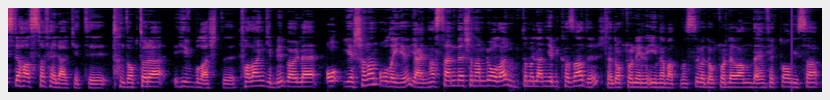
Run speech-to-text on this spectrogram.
AIDS'li hasta felaketi, doktora HIV bulaştı falan gibi böyle o yaşanan olayı yani hastanede yaşanan bir olay muhtemelen ya bir kazadır. İşte doktorun eline iğne batması ve doktor devamında enfekte olduysa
